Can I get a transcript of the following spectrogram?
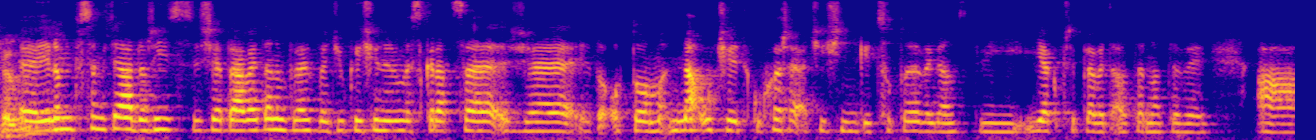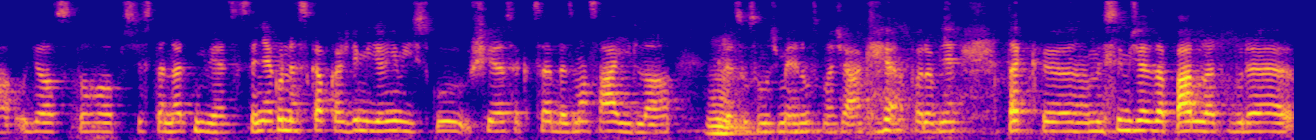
Jenom. jenom jsem chtěla doříct, že právě ten projekt Education jenom zkratce, že je to o tom naučit kuchaře a číšníky, co to je veganství, jak připravit alternativy a udělat z toho prostě standardní věc. Stejně jako dneska v každém jídelním lístku už je sekce bez masá jídla, hmm. kde jsou samozřejmě jenom smažáky a podobně, tak uh, myslím, že za pár let bude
